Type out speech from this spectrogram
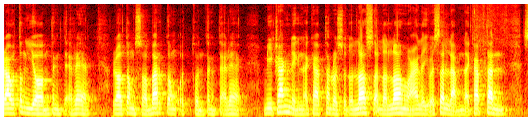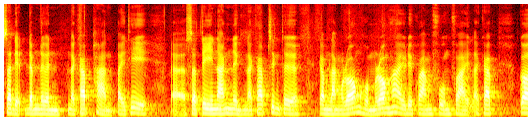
เราต้องยอมตั้งแต่แรก เราต้องสอบัตต้องอดทนตั้งแต่แรก มีครั้งหนึ่งนะครับท่านรอสุลลอฮ์สัลลัลลอฮุอะลัยฮิวะสัลลัมนะครับท่านเสด็จดำเนินนะครับผ่านไปที่สตรีนางหนึ่งนะครับซึ่งเธอกำลังร้องห่มร้องไห้ด้วยความฟูมฟายนะครับก็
